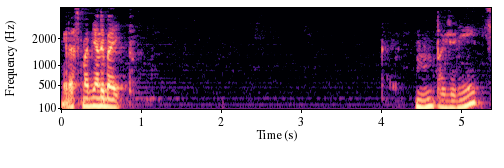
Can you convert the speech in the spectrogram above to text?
kde jsme měli být. Hm, takže nic.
